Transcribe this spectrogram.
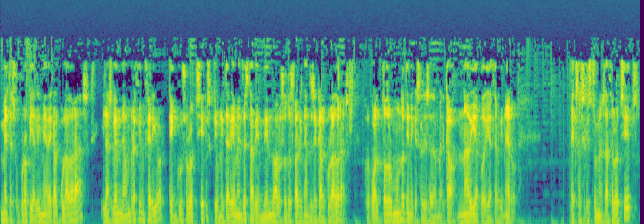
mete su propia línea de calculadoras y las vende a un precio inferior que incluso los chips que unitariamente está vendiendo a los otros fabricantes de calculadoras. Con lo cual todo el mundo tiene que salirse del mercado. Nadie podía hacer dinero. Texas Instruments hace los chips,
